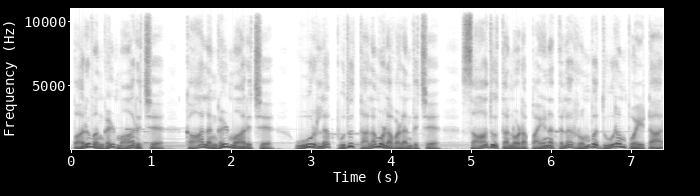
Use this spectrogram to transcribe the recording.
பருவங்கள் மாறுச்சு காலங்கள் மாறுச்சு. ஊர்ல புது தலைமுறை வளர்ந்துச்சு. சாது தன்னோட பயணத்துல ரொம்ப தூரம் போயிட்டார்.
